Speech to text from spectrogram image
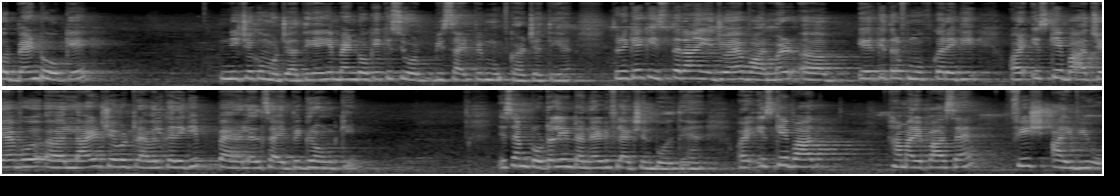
और बेंड होके नीचे को मुड़ जाती है, ये बेंड होके किसी और भी साइड पे मूव कर जाती है। तो उन्हें कहा कि इस तरह ये जो है वार्मर एयर की तरफ़ मूव करेगी और इसके बाद जो है वो लाइट जो है वो ट्रैवल करेगी पैरेलल साइड पे ग्राउंड की। जिसे हम टोटल इंटरनल रिफ्लेक्शन बोलते हैं। और इसके बाद हमारे पास है fish eye view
